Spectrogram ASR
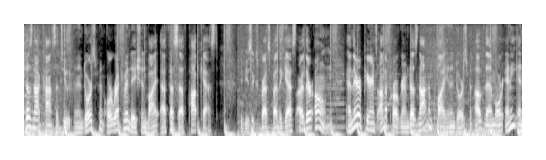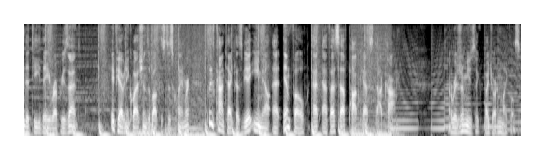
does not constitute an endorsement or recommendation by FSF PopCast. The views expressed by the guests are their own, and their appearance on the program does not imply an endorsement of them or any entity they represent. If you have any questions about this disclaimer, please contact us via email at info at fsfpopcast.com. Original music by Jordan Michaels.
